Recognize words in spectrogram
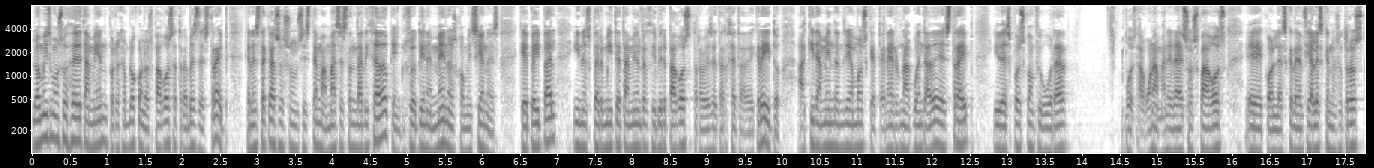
Lo mismo sucede también, por ejemplo, con los pagos a través de Stripe, que en este caso es un sistema más estandarizado que incluso tiene menos comisiones que PayPal y nos permite también recibir pagos a través de tarjeta de crédito. Aquí también tendríamos que tener una cuenta de Stripe y después configurar pues de alguna manera esos pagos eh, con las credenciales que nosotros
